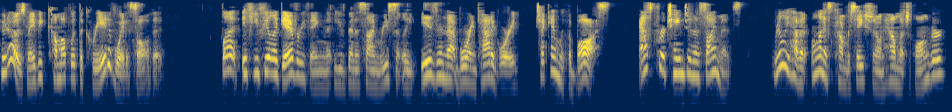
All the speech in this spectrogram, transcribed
who knows, maybe come up with a creative way to solve it. But if you feel like everything that you've been assigned recently is in that boring category, check in with the boss. Ask for a change in assignments. Really have an honest conversation on how much longer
